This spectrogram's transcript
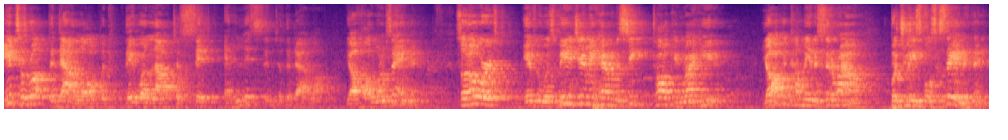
interrupt the dialogue, but they were allowed to sit and listen to the dialogue. Y'all follow what I'm saying now? So in other words, if it was me and Jimmy having a seat talking right here, y'all can come in and sit around, but you ain't supposed to say anything.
